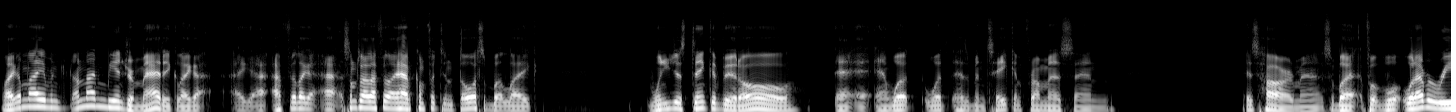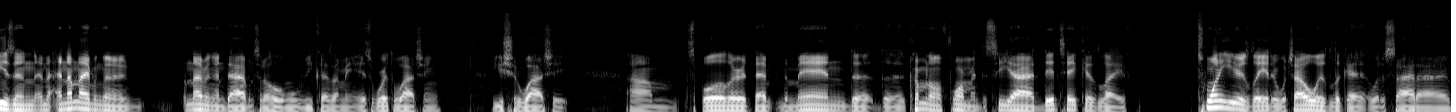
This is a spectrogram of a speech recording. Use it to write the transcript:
Like I'm not even I'm not even being dramatic. Like I I, I feel like I, sometimes I feel like I have conflicting thoughts, but like when you just think of it all and, and what what has been taken from us and it's hard, man. So, but for whatever reason, and and I'm not even gonna I'm not even gonna dive into the whole movie because I mean it's worth watching. You should watch it. Um, spoiler that the man, the the criminal informant, the CI, did take his life. Twenty years later, which I always look at with a side eye,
